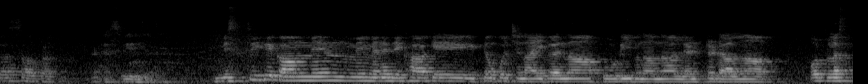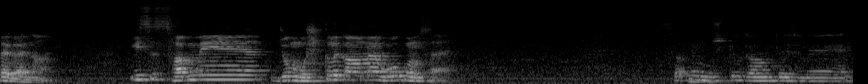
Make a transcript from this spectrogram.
दस साल का एक्सपीरियंस मिस्त्री के काम में, में मैंने देखा कि ईंटों को चिनाई करना पोड़ी बनाना लेंटर डालना और प्लस्तर करना इस सब में जो मुश्किल काम है वो कौन सा है? सब में मुश्किल काम तो इसमें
